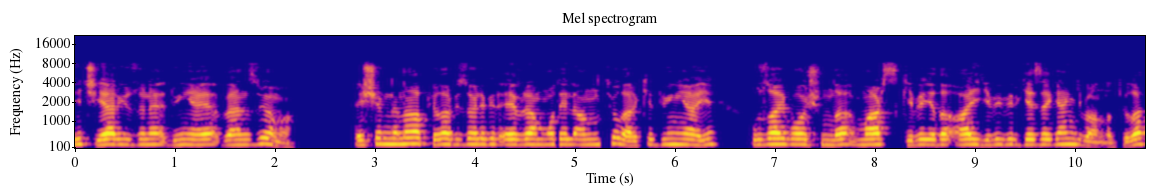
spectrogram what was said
Hiç yeryüzüne, dünyaya benziyor mu? E şimdi ne yapıyorlar? Biz öyle bir evren modeli anlatıyorlar ki dünyayı uzay boşluğunda Mars gibi ya da Ay gibi bir gezegen gibi anlatıyorlar.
